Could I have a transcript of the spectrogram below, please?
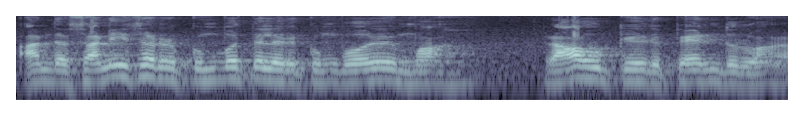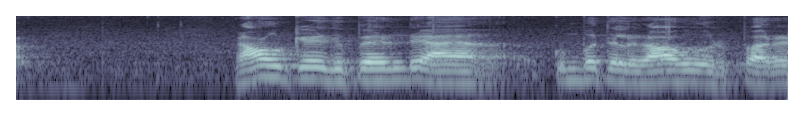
அந்த சனீஸ்வரர் கும்பத்தில் இருக்கும்போது மா ராகு கேது பேர்ந்துருவாங்க ராகு கேது பேர்ந்து கும்பத்தில் ராகு இருப்பார்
